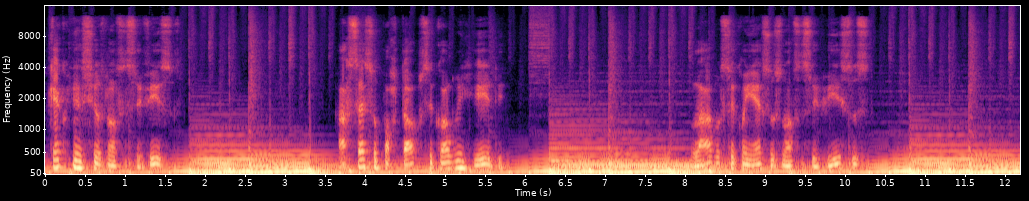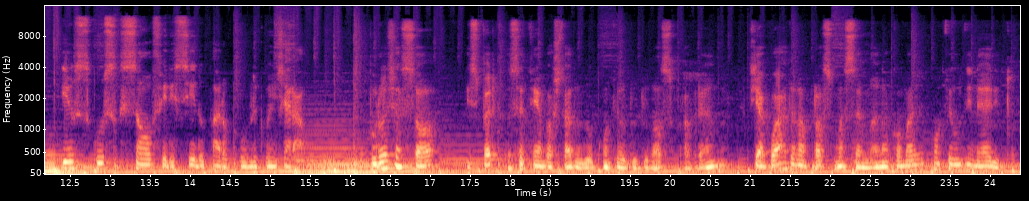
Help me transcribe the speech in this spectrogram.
Quer conhecer os nossos serviços? Acesse o portal Psicólogo em Rede. Lá você conhece os nossos serviços e os cursos que são oferecidos para o público em geral. Por hoje é só. Espero que você tenha gostado do conteúdo do nosso programa. Te aguardo na próxima semana com mais um conteúdo inédito.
